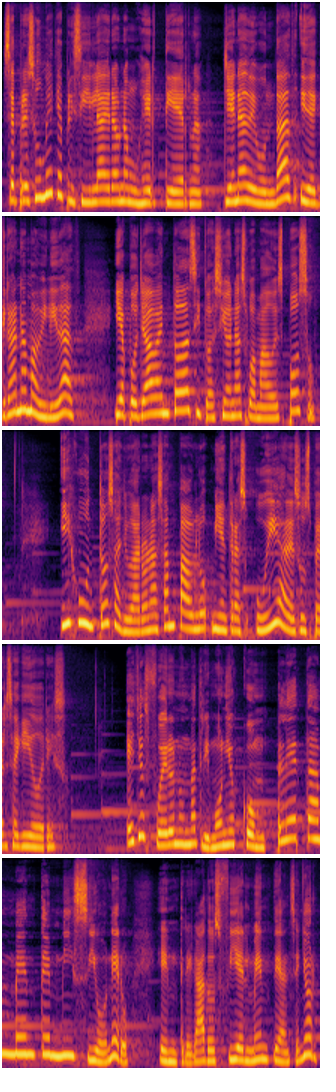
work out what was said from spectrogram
Se presume que Priscila era una mujer tierna, llena de bondad y de gran amabilidad, y apoyaba en toda situación a su amado esposo y juntos ayudaron a San Pablo mientras huía de sus perseguidores. Ellos fueron un matrimonio completamente misionero, entregados fielmente al Señor,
